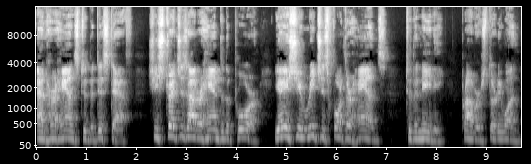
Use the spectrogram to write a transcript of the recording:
and her hands to the distaff. She stretches out her hand to the poor. Yea, she reaches forth her hands to the needy. Proverbs 31,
